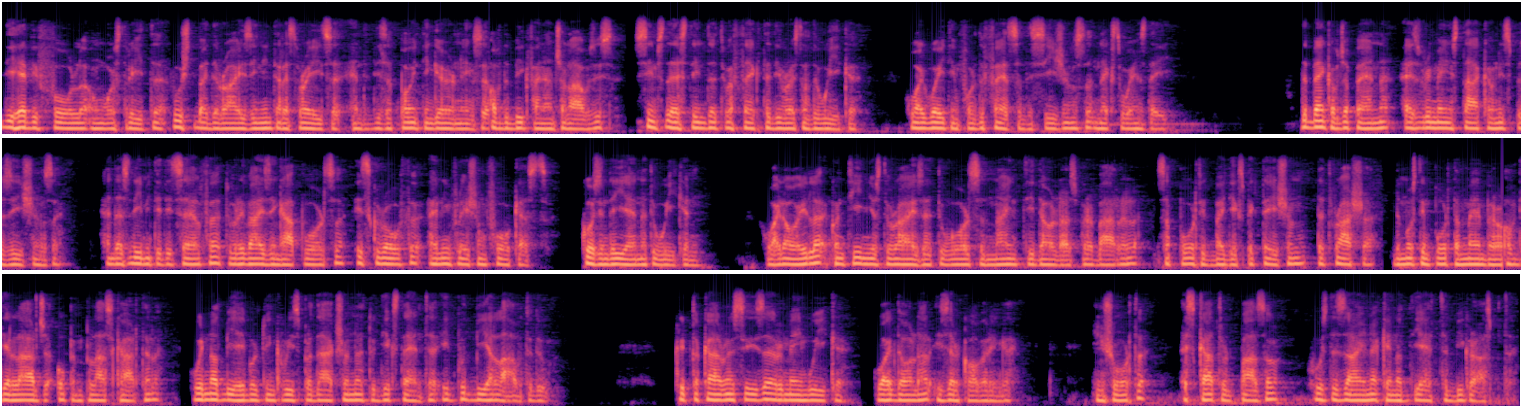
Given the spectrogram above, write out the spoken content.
The heavy fall on Wall Street, pushed by the rise in interest rates and the disappointing earnings of the big financial houses, seems destined to affect the rest of the week, while waiting for the Fed's decisions next Wednesday. The Bank of Japan has remained stuck on its positions and has limited itself to revising upwards its growth and inflation forecasts, causing the yen to weaken while oil continues to rise towards $90 per barrel, supported by the expectation that Russia, the most important member of the large OPEC Plus cartel, will not be able to increase production to the extent it would be allowed to do. Cryptocurrencies remain weak, while dollar is recovering. In short, a scattered puzzle whose design cannot yet be grasped.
